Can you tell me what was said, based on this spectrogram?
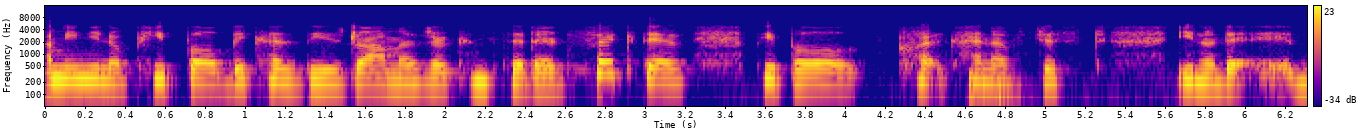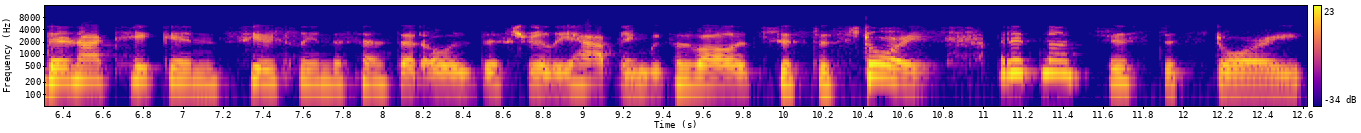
I mean, you know, people because these dramas are considered fictive, people kind of just, you know, they, they're not taken seriously in the sense that oh, is this really happening? Because well, it's just a story, but it's not just a story.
